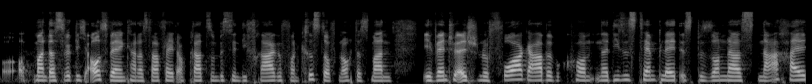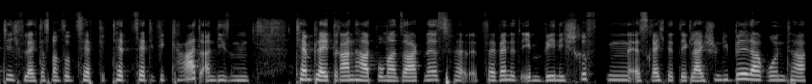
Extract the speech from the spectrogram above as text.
ob man das wirklich auswählen kann. Das war vielleicht auch gerade so ein bisschen die Frage von Christoph noch, dass man eventuell schon eine Vorgabe bekommt, na, dieses Template ist besonders nachhaltig, vielleicht, dass man so ein Zertifikat an diesem Template dran hat, wo man sagt, ne, es ver verwendet eben wenig Schriften, es rechnet dir gleich schon die Bilder runter.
